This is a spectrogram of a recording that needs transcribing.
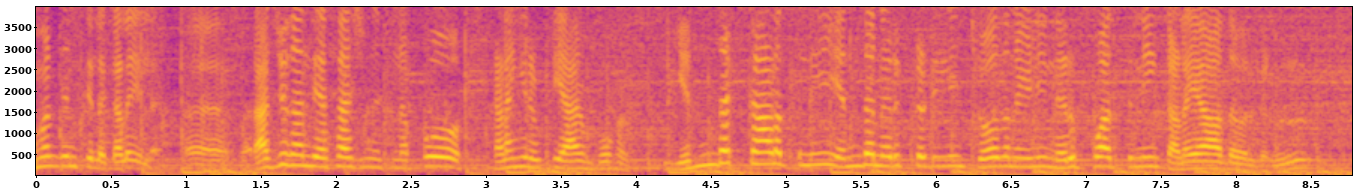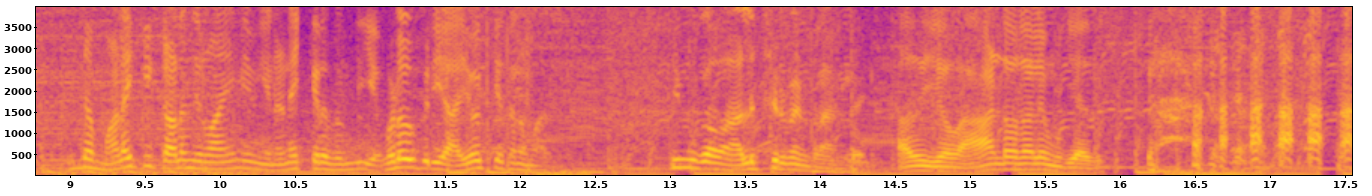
எமர்ஜென்சியில் கலையில. ராஜீவ்காந்தி அசாசினேஷன் அப்போ கலைஞரை விட்டு யாரும் போகல. எந்த காலத்துலயும் எந்த நெருக்கடியிலையும் சோதனையிலையும் நெருப்பாத்துலையும் கலையாதவர்கள் இந்த மலைக்கு கலைஞ்சிருவாங்கன்னு இவங்க நினைக்கிறது வந்து எவ்வளவு பெரிய அயோக்கியத்தனமா இருக்கு. திமுகவை அழிச்சிருவேன்றாங்களே. அது ஆண்டவனாலே முடியாது.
